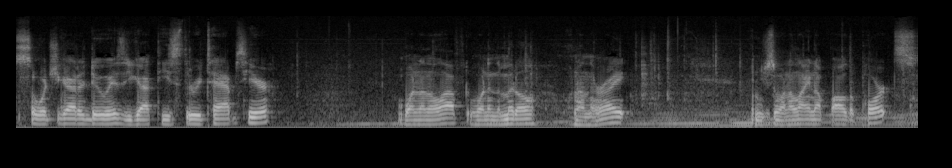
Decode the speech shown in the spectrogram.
So what you got to do is you got these three tabs here. One on the left, one in the middle, one on the right. And you just want to line up all the ports.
